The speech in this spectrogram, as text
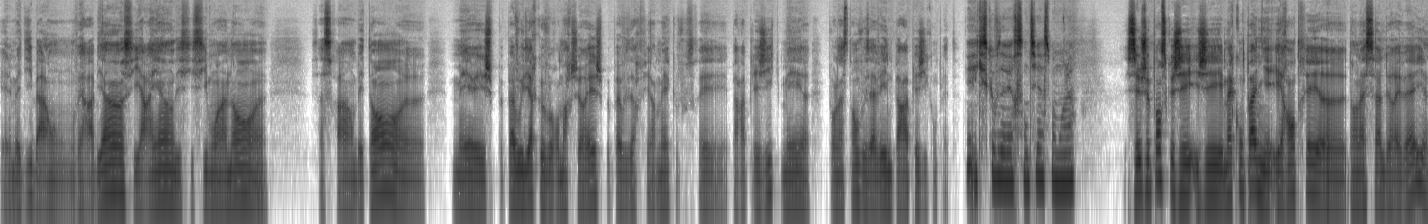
Et elle me dit, bah on, verra bien, s'il y a rien d'ici six mois, un an, euh, ça sera embêtant. euh, mais je peux pas vous dire que vous remarcherez, je peux pas vous affirmer que vous serez paraplégique, mais euh, pour l'instant, vous avez une paraplégie complète. Et qu'est-ce que vous avez ressenti à ce moment-là? Je pense que j'ai, ma compagne est rentrée euh, dans la salle de réveil.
